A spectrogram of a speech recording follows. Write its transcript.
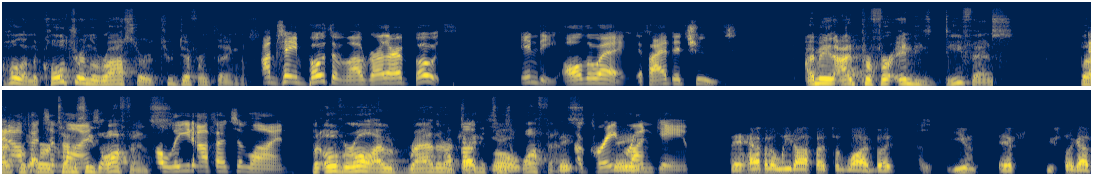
Hold on. The culture and the roster are two different things. I'm saying both of them. I would rather have both. Indy all the way if I had to choose. I mean, I'd prefer Indy's defense, but And I prefer offensive Tennessee's offense. Elite offensive line, But overall, I would rather Okay, Tennessee's so offense. a great They- run game. they have an elite offensive line, but even if you still got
